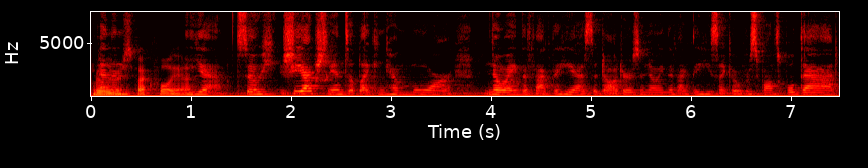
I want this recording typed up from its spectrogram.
really and then respectful, yeah. yeah, so he, she actually ends up liking him more, knowing the fact that he has the daughters and knowing the fact that he's like a responsible dad,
